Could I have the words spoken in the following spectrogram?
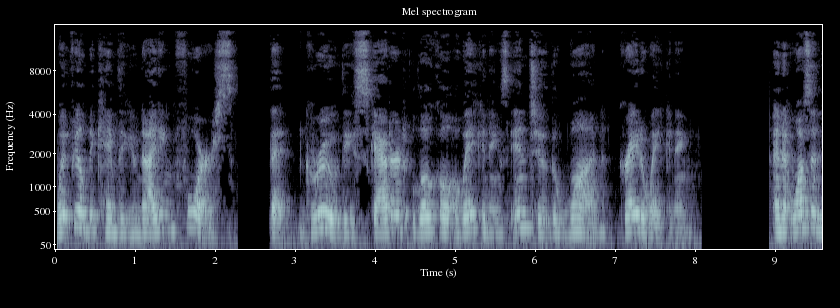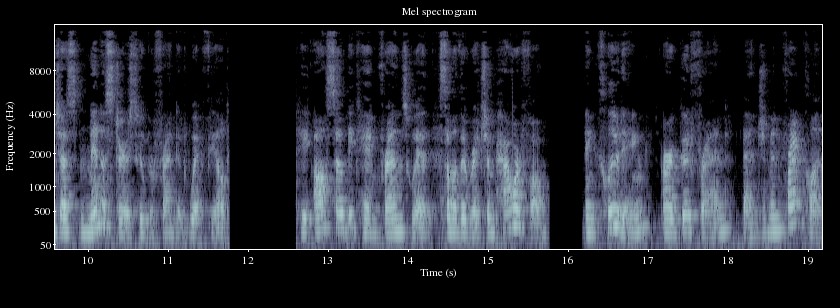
Whitefield became the uniting force that grew these scattered local awakenings into the one great awakening. And it wasn't just ministers who befriended Whitefield. He also became friends with some of the rich and powerful. including our good friend Benjamin Franklin.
